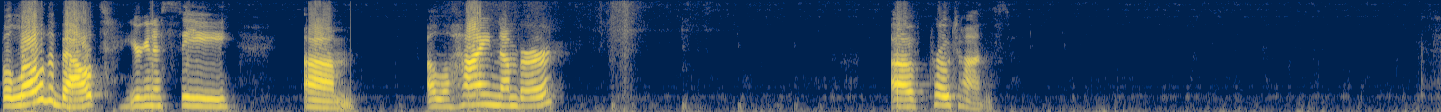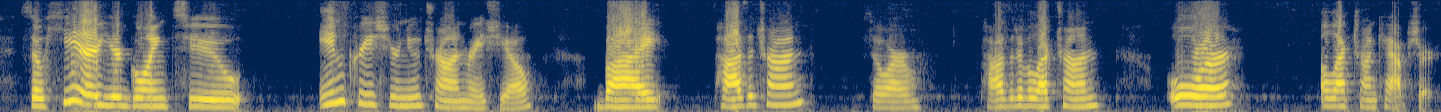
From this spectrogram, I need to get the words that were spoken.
Below the belt you're going to see um, a high number of protons. So here you're going to increase your neutron ratio by positron, so our positive electron, or electron capture.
